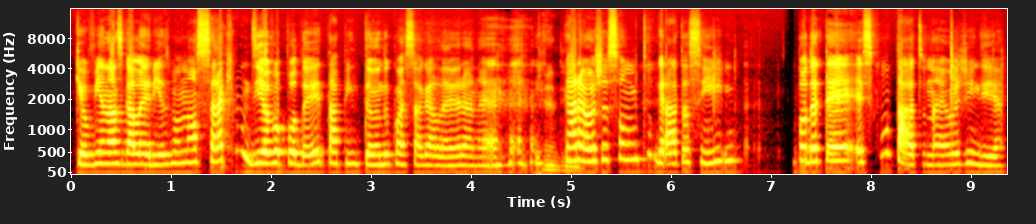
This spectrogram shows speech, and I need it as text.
que eu via nas galerias, mas, nossa, será que um dia eu vou poder estar tá pintando com essa galera, né? E, cara, hoje eu sou muito grata, assim, poder ter esse contato, né, hoje em dia.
